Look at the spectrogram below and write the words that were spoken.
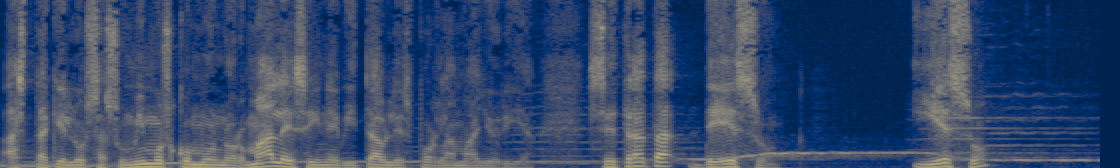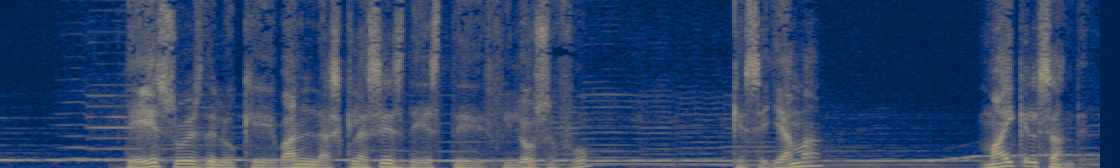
hasta que los asumimos como normales e inevitables por la mayoría. Se trata de eso. Y eso de eso es de lo que van las clases de este filósofo que se llama Michael Sandel.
